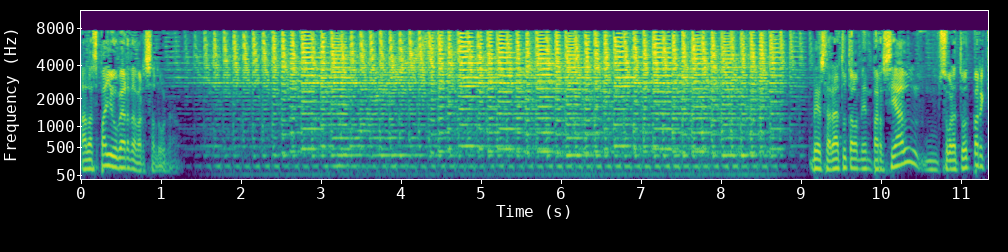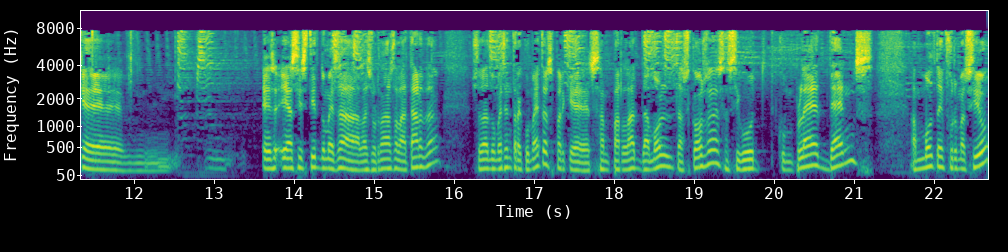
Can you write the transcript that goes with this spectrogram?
a l'Espai Obert de Barcelona. Bé, serà totalment parcial, sobretot perquè he assistit només a les jornades de la tarda, això de només entre cometes perquè s'han parlat de moltes coses, ha sigut complet, dens, amb molta informació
